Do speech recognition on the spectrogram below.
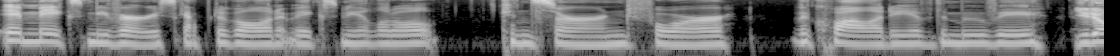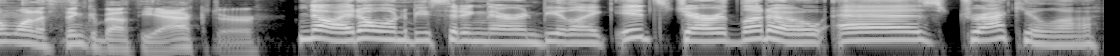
it makes me very skeptical and it makes me a little concerned for the quality of the movie. You don't want to think about the actor. No, I don't want to be sitting there and be like, it's Jared Leto as Dracula.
